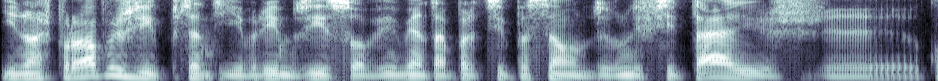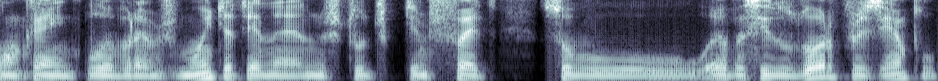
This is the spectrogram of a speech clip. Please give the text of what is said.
e nós próprios, e portanto e abrimos isso obviamente à participação de universitários eh, com quem colaboramos muito, até na, nos estudos que temos feito sobre o, a bacia do Douro, por exemplo,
